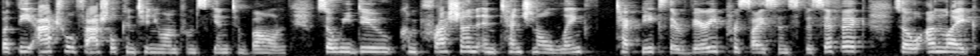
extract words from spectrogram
but the actual fascial continuum from skin to bone. So we do compression and tensional length techniques. They're very precise and specific. So, unlike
